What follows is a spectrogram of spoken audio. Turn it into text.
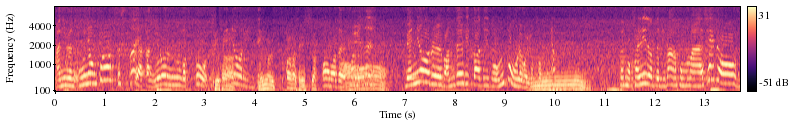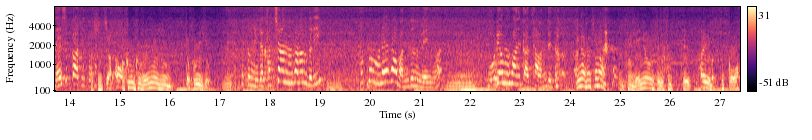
아니면 운영 프로세스 약간 이런 것도 그게 다 매뉴얼이 이제. 매뉴얼 화가 돼 있어? 어, 맞아요. 아. 저희는 매뉴얼을 만들기까지도 엄청 오래 걸렸거든요. 음. 그래서 관리자들이랑 정말 새벽 4시까지도 아 진짜? 어, 아, 그럼 그 매뉴얼 좀 이따 보여줘 조금 이제 같이 하는 사람들이 소통을 해서 만드는 매뉴얼? 음. 머리 하면서 하니까 잘 안 되죠. 아니야 괜찮아 그럼 매뉴얼 되게 두, 이렇게 파일이 막 두꺼워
